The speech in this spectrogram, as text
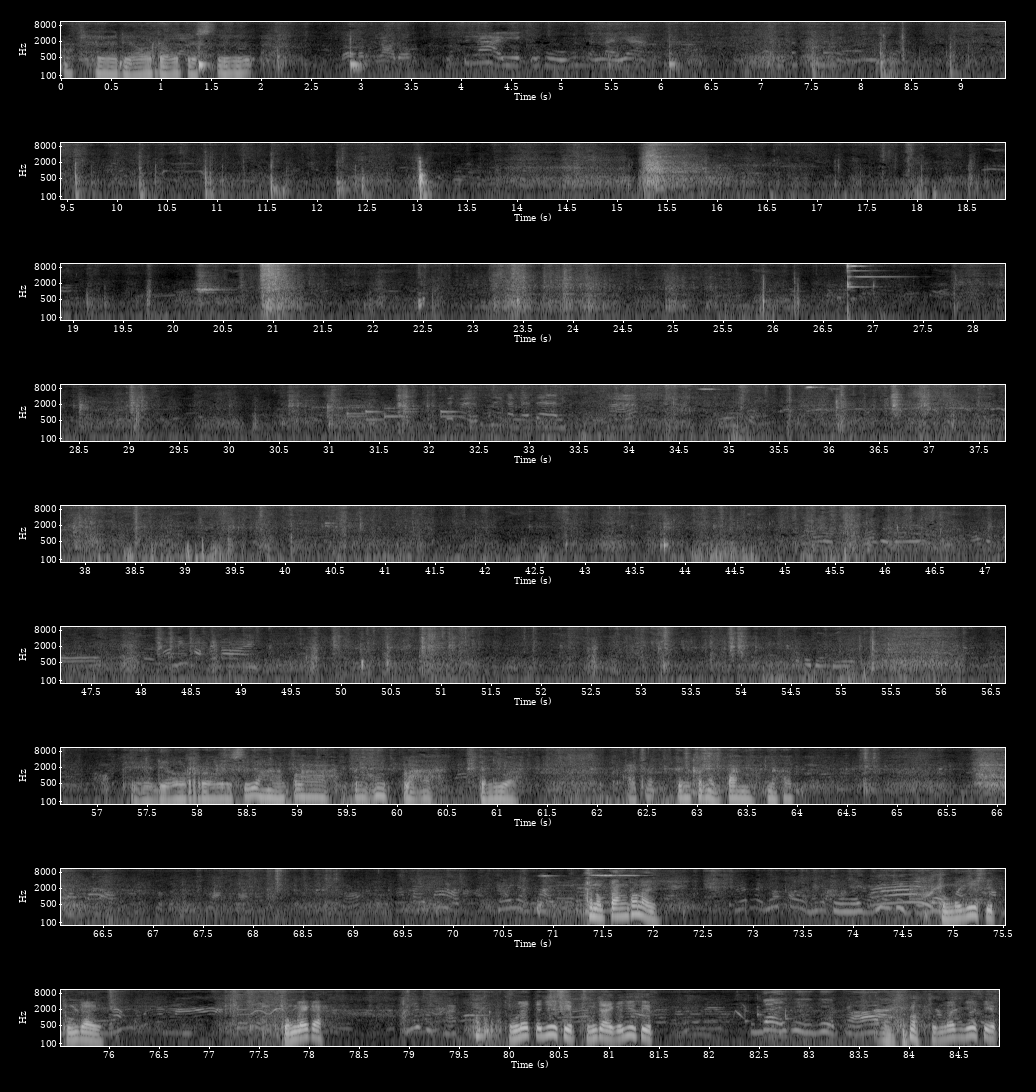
โอเค เราไปซื้อซิล่าอีกโอ้โหมันเป็นหลายอย่ เคเดี๋ยวเราไปซื้ออาหารปลาไปให้ปลากันดีกว่า อาจจะเป็นขนมปังนะครับขนมปังเท่าไหร่ ถุงละยี่สิบถุงใหญ่ ถุงเล็กอะถุงเล็กก็ยี่สิบถุงใหญ่ก็ยี่สิบได้สี่สิบครับถุงเล็กยี่สิบ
